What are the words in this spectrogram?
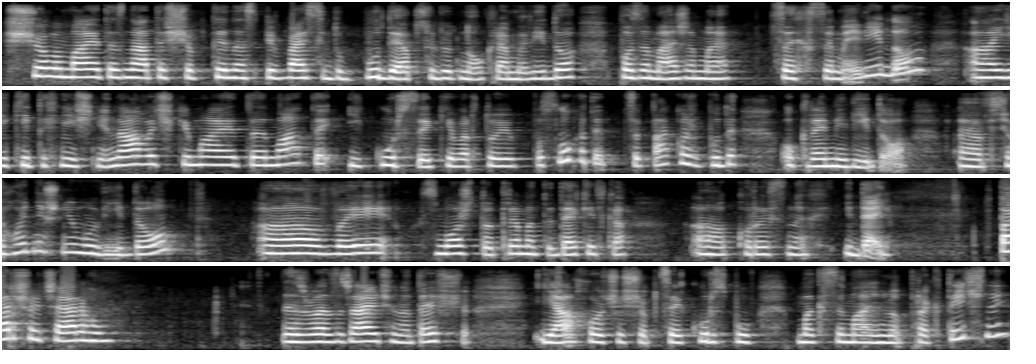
Що ви маєте знати, щоб ти на співбесіду буде абсолютно окреме відео поза межами цих семи відео, які технічні навички маєте мати, і курси, які вартує послухати, це також буде окремі відео. Е, в сьогоднішньому відео ви зможете отримати декілька корисних ідей. В першу чергу. Незважаючи на те, що я хочу, щоб цей курс був максимально практичний,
